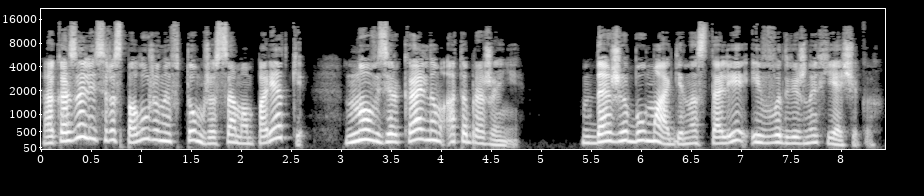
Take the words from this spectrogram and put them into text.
оказались расположены в том же самом порядке, но в зеркальном отображении. Даже бумаги на столе и в выдвижных ящиках.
